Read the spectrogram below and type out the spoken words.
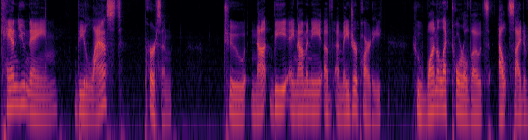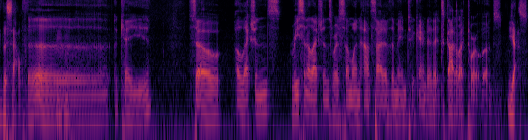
Can you name the last person to not be a nominee of a major party who won electoral votes outside of the South? Uh, Okay. So elections, recent elections where someone outside of the main two candidates got electoral votes. Yes.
